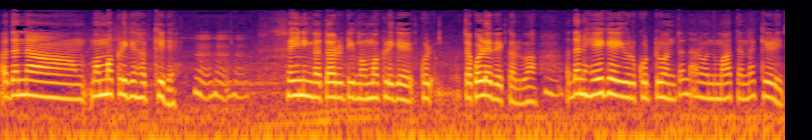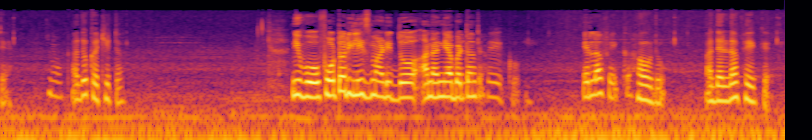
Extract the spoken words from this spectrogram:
ಅದನ್ನ ಮೊಮ್ಮಕ್ಕಳಿಗೆ ಹಕ್ಕಿದೆ. ಸೈನಿಂಗ್ ಅಥಾರಿಟಿ ಮೊಮ್ಮಕ್ಕಳಿಗೆ ತಗೊಳ್ಳೇಬೇಕಲ್ವಾ? ಅದನ್ನ ಹೇಗೆ ಇವರು ಕೊಟ್ಟರು ಅಂತ ನಾನು ಒಂದು ಮಾತನ್ನ ಕೇಳಿದೆ. ಅದು ಖಚಿತ. ನೀವು ಫೋಟೋ ರಿಲೀಸ್ ಮಾಡಿದ್ದು ಅನನ್ಯ ಭಟ್ ಅಂತ? ಎಲ್ಲ ಫೇಕ್ ಹೌದು. ಅದೆಲ್ಲ ಫೇಕೆ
